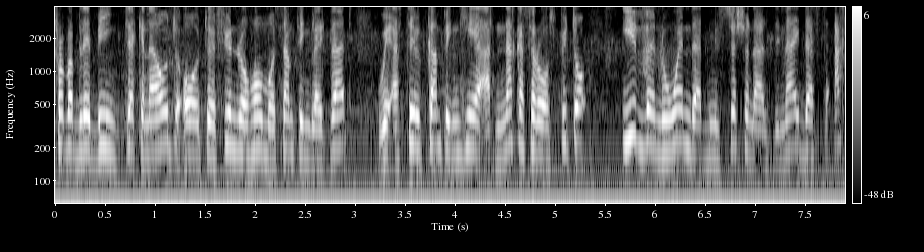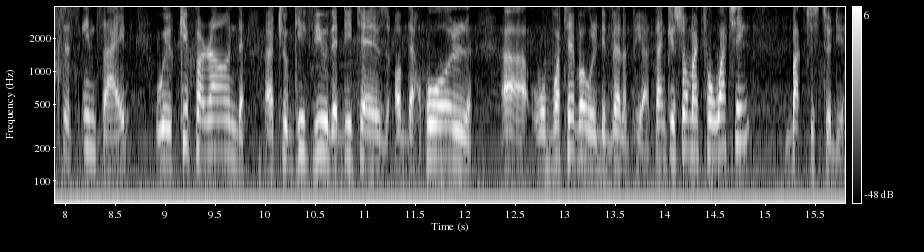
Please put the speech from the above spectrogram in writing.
probably being taken out or to a funeral home or something like that. We are still camping here at Nakasero Hospital. Even when the administration has denied us access inside, we'll keep around uh, to give you the details of the whole, uh, of whatever will develop here. Thank you so much for watching. Back to studio.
